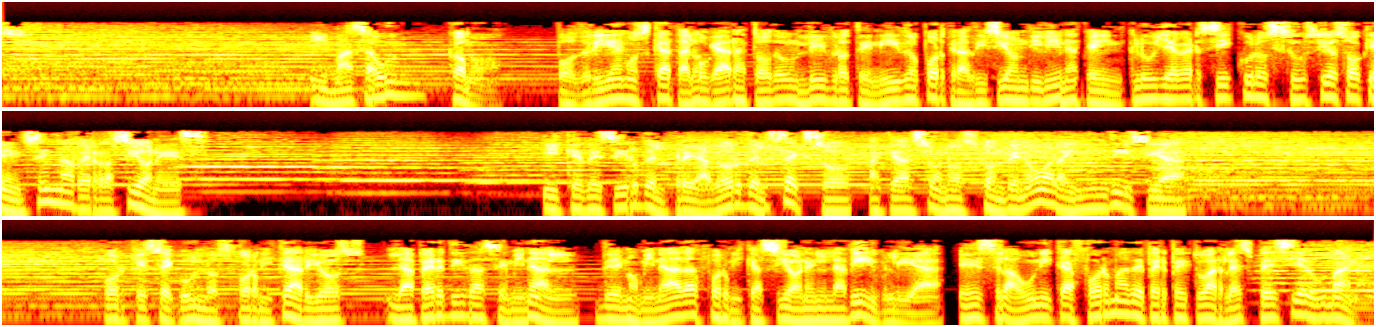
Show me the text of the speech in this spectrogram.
Y más aún, ¿cómo? Podríamos catalogar a todo un libro tenido por tradición divina que incluye versículos sucios o que enseña aberraciones. ¿Y qué decir del creador del sexo, acaso nos condenó a la inmundicia? Porque según los formicarios, la pérdida seminal, denominada formicación en la Biblia, es la única forma de perpetuar la especie humana.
